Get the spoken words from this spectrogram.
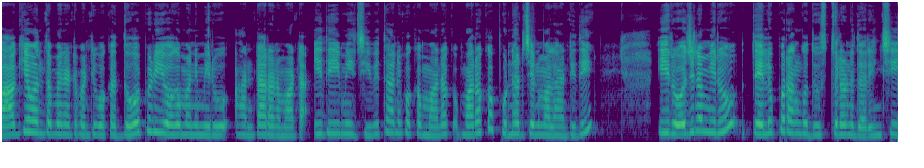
భాగ్యవంతమైనటువంటి ఒక దోపిడి యోగం అని మీరు అంటారనమాట ఇది మీ జీవితానికి ఒక మరొక మరొక పునర్జన్మ లాంటిది. ఈ రోజున మీరు తెలుపు రంగు దుస్తులను ధరించి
